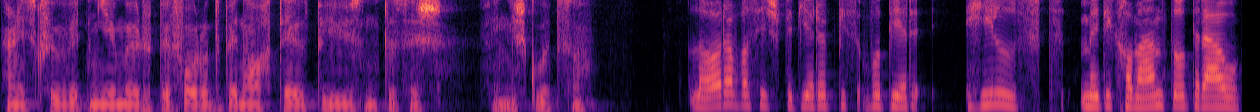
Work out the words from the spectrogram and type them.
habe ich das Gefühl, wird niemand bevor- oder benachteiligt bei uns und das ist, finde ich, gut so. Lara, was ist bei dir etwas, was dir hilft? Medikamente oder auch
